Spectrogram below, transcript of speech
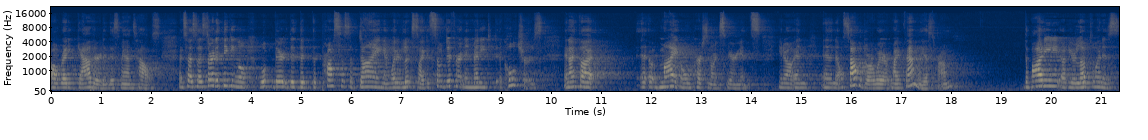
already gathered in this man's house. And so, so I started thinking, well, well there, the, the, the process of dying and what it looks like is so different in many t- cultures. And I thought uh, my own personal experience, you know, and in El Salvador, where my family is from, the body of your loved one is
